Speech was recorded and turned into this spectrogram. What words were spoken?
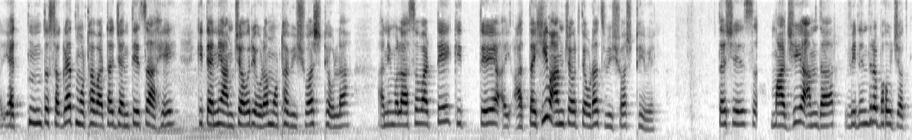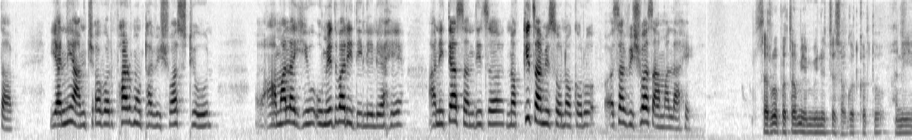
यातून तर सगळ्यात मोठा वाटा जनतेचा आहे की त्यांनी आमच्यावर एवढा मोठा विश्वास ठेवला आणि मला असं वाटते की ते आताही आमच्यावर तेवढाच विश्वास ठेवेल. तसेच माझी आमदार विरेंद्र भाऊ जगताप यांनी आमच्यावर फार मोठा विश्वास ठेवून आम्हाला ही उमेदवारी दिलेली आहे. आणि त्या संधीचं नक्कीच आम्ही सोनं करू असा विश्वास आम्हाला आहे. सर्वप्रथम एम न्यूजचं स्वागत करतो. आणि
